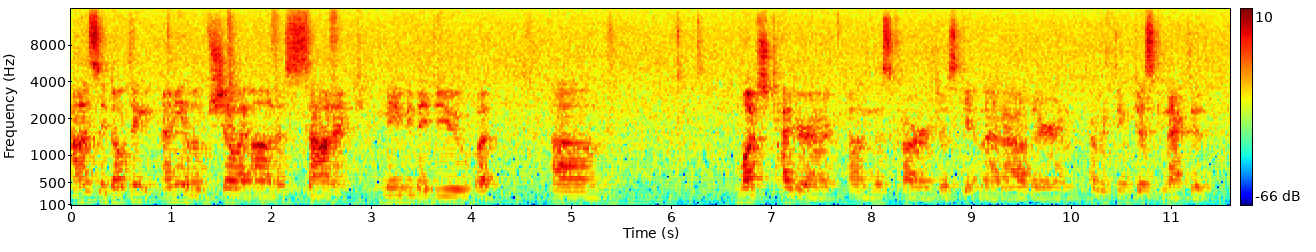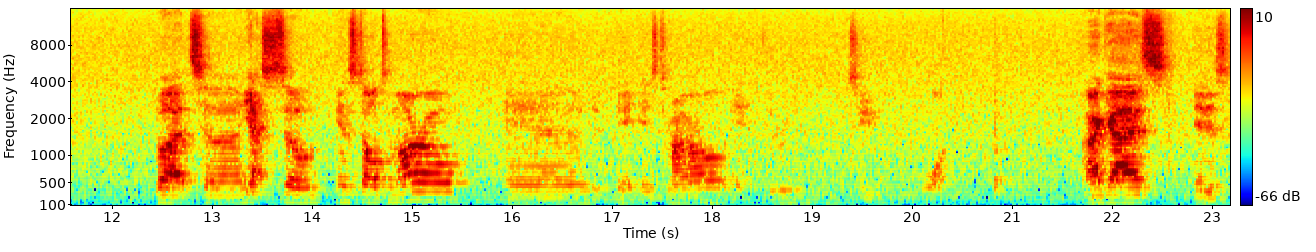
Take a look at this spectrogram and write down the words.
I honestly don't think any of them show it on a Sonic. Maybe they do, but um, much tighter on, on this car. Just getting that out of there and everything disconnected. But uh, yes, so install tomorrow, and it is tomorrow in three, two, one. All right, guys. It is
